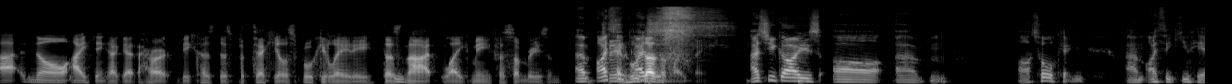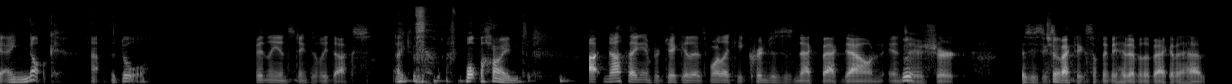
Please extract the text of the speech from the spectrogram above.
Uh, no, I think I get hurt because this particular spooky lady does Mm. not like me for some reason. Um, I Man, think who as, doesn't like me? As you guys are um, are talking, um, I think you hear a knock at the door. Vinly instinctively ducks. Like, what behind? Uh, nothing in particular. It's more like he cringes his neck back down into Ooh. his shirt because he's Sure. expecting something to hit him in the back of the head.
